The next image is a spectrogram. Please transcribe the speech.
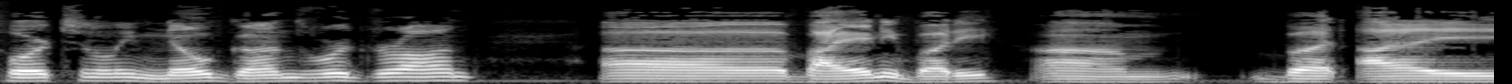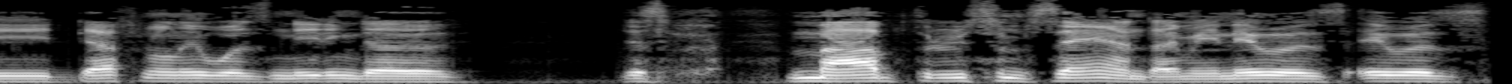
Fortunately, no guns were drawn uh, by anybody, um, but I definitely was needing to just mob through some sand. I mean, it was it was,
